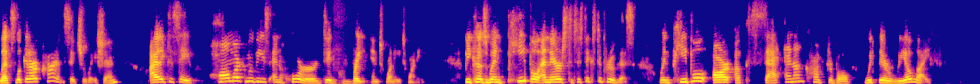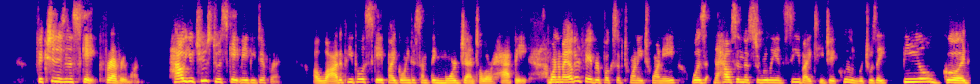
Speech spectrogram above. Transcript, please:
let's look at our current situation. I like to say Hallmark movies and horror did great in 2020 because when people, and there are statistics to prove this, when people are upset and uncomfortable with their real life, fiction is an escape for everyone. How you choose to escape may be different. A lot of people escape by going to something more gentle or happy. One of my other favorite books of 2020 was The House in the Cerulean Sea by TJ Klune, which was a feel good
